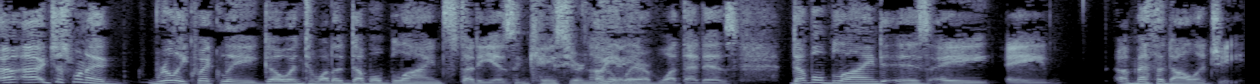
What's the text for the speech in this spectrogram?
I, I just want to really quickly go into what a double blind study is, in case you're not Oh, yeah, aware yeah. of what that is. Double blind is a a a methodology.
